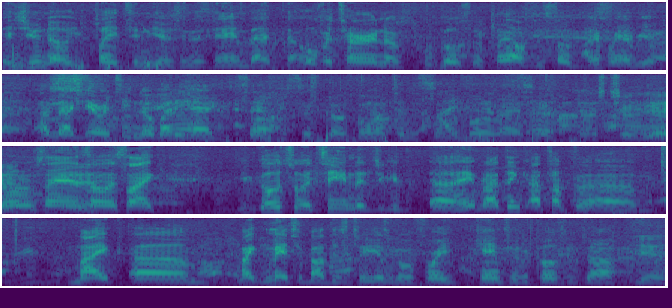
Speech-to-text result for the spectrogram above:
as you know, you've played 10 years in this game, that the overturn of who goes to the playoffs is so different every year. I mean, I guarantee nobody had San Francisco going to the Super Bowl last year. That's true. You know what I'm saying? Yeah. So it's like, you go to a team that you could uh, hate. But I think I talked to um, Mike um, Mike Mitch about this two years ago before he came to the coach with y'all. Yeah.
